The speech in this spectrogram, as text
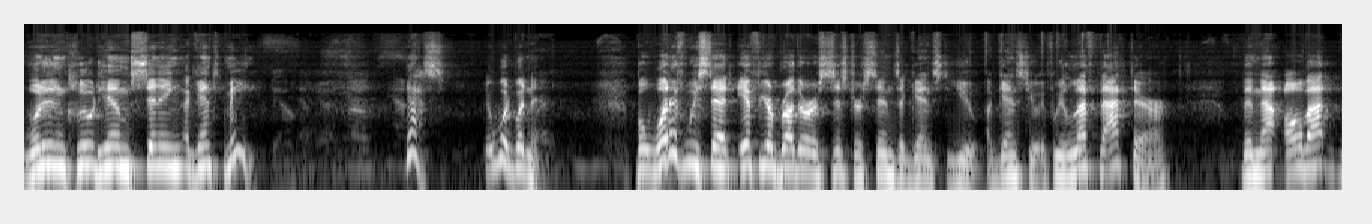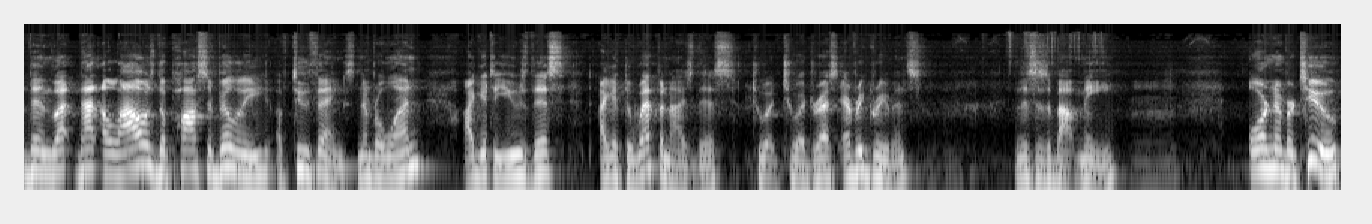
Would it include him sinning against me? Yes, it would, wouldn't it? But what if we said, if your brother or sister sins against you, against you, if we left that there, then that all that then that, that allows the possibility of two things. Number one, I get to use this, I get to weaponize this to, to address every grievance. This is about me. Or number two,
